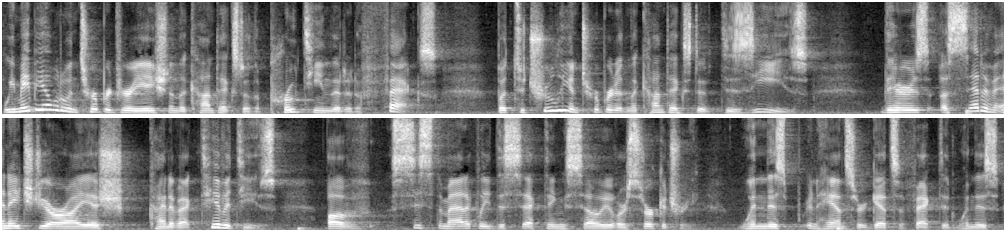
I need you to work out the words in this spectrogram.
we may be able to interpret variation in the context of the protein that it affects, but to truly interpret it in the context of disease, there's a set of NHGRI-ish kind of activities of systematically dissecting cellular circuitry. When this enhancer gets affected, when this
